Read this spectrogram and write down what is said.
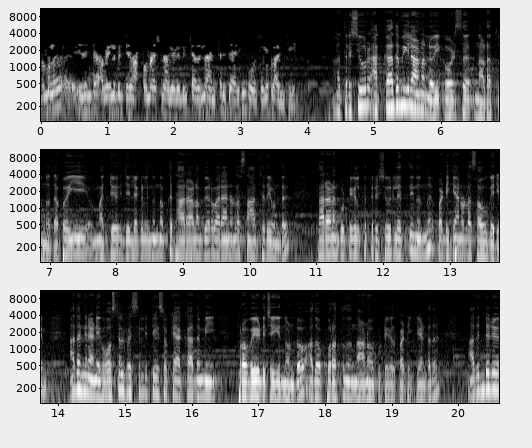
നമ്മൾ ഇതിന്റെ അവൈലബിലിറ്റി അക്കോമഡേഷൻ അവൈലബിലിറ്റി അതിനനുസരിച്ചായിരിക്കും കോഴ്സുകൾ പ്ലാൻ ചെയ്യുന്നത്. തൃശൂർ അക്കാദമിയിലാണല്ലോ ഈ കോഴ്സ് നടത്തുന്നത്. അപ്പോൾ ഈ മറ്റ് ജില്ലകളിൽ നിന്നൊക്കെ ധാരാളം പേർ വരാനുള്ള സാധ്യതയുണ്ട്. ധാരാളം കുട്ടികൾക്ക് തൃശ്ശൂരിൽ എത്തി നിന്ന് പഠിക്കാനുള്ള സൗകര്യം. അതെങ്ങനെയാണ്? ഈ ഹോസ്റ്റൽ ഫെസിലിറ്റീസ് ഒക്കെ അക്കാദമി പ്രൊവൈഡ് ചെയ്യുന്നുണ്ടോ? അതോ പുറത്തു നിന്നാണോ കുട്ടികൾ പഠിക്കേണ്ടത്? അതിന്റെ ഒരു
